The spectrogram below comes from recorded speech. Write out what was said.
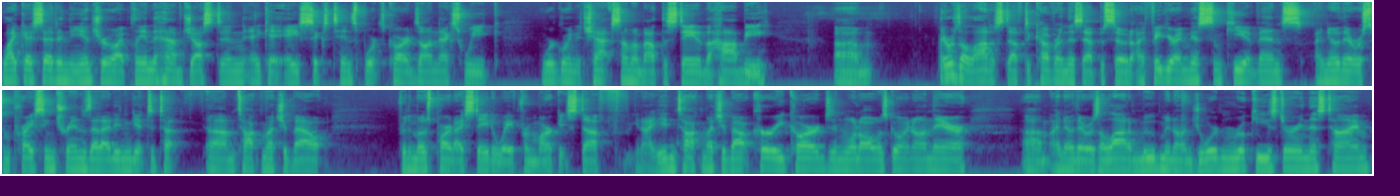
Like I said in the intro, I plan to have Justin, aka 610 Sports Cards, on next week. We're going to chat some about the state of the hobby. Um, there was a lot of stuff to cover in this episode. I figure I missed some key events. I know there were some pricing trends that I didn't get to t- um, talk much about. For the most part, I stayed away from market stuff. You know, I didn't talk much about Curry cards and what all was going on there. Um, I know there was a lot of movement on Jordan rookies during this time.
